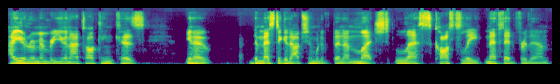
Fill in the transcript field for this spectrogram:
I even remember you and I talking because, you know, domestic adoption would have been a much less costly method for them.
